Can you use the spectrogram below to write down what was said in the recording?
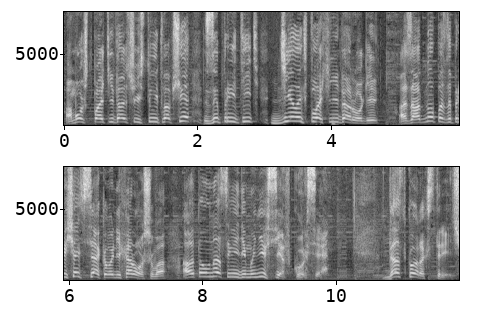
А может пойти дальше и стоит вообще запретить делать плохие дороги, а заодно позапрещать всякого нехорошего, а то у нас, видимо, не все в курсе. До скорых встреч!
